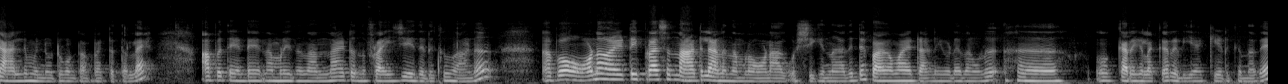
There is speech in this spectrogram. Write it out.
ചാനൽ മുന്നോട്ട് കൊണ്ടുപോകാൻ പറ്റത്തുള്ളേ. അപ്പോൾ തേണ്ടേ നമ്മളിത് നന്നായിട്ടൊന്ന് ഫ്രൈ ചെയ്തെടുക്കുവാണ്. അപ്പോൾ ഓണമായിട്ട് ഇപ്രാവശ്യം നാട്ടിലാണ് നമ്മൾ ഓണം ആഘോഷിക്കുന്നത്. അതിന്റെ ഭാഗമായിട്ടാണ് ഇവിടെ നമ്മൾ കറികളൊക്കെ റെഡിയാക്കി എടുക്കുന്നത്.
